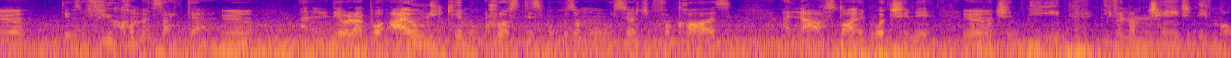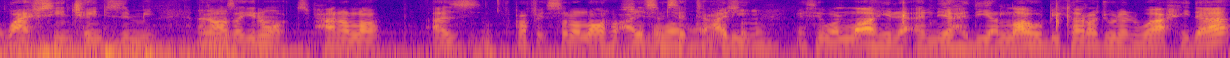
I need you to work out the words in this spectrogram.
Yeah, There was a few comments like that. yeah, And they were like, but I only came across this because I'm always searching for cars. And now I started watching it. Yeah. I'm watching Dean. Even I'm Mm. changing. Even my wife's seeing changes in me. And Yeah. I was like, you know what? Subhanallah. As the Prophet sallallahu alaihi wasallam said to Ali, he said, "Wallahi la an yahdi Allahu bika rajulan wahida,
